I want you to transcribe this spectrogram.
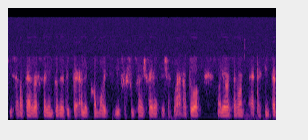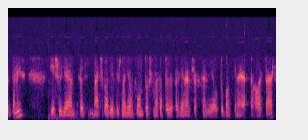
hiszen a tervek szerint azért itt elég komoly infrastruktúrális fejlesztések várhatóak Magyarországon e tekintetben is. És ugye ez már csak azért is nagyon fontos, mert a Toyota ugye nem csak személyautóban kéne ezt a hajtást,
